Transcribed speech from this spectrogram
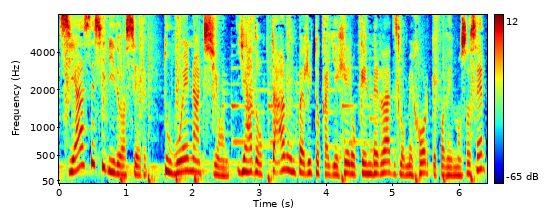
Si has decidido hacer tu buena acción y adoptar un perrito callejero, que en verdad es lo mejor que podemos hacer,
